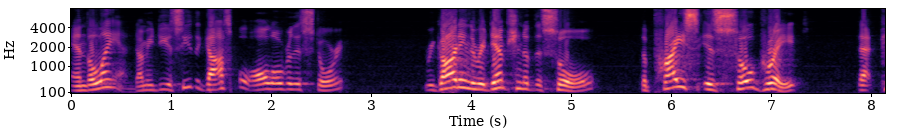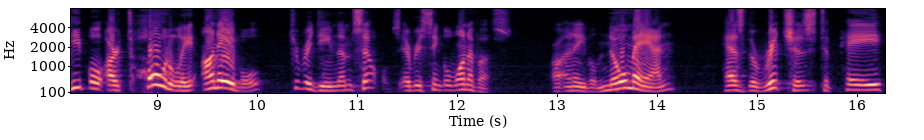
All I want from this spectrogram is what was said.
and the land. I mean, do you see the gospel all over this story? Regarding the redemption of the soul, the price is so great that people are totally unable to redeem themselves. Every single one of us are unable. No man has the riches to pay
